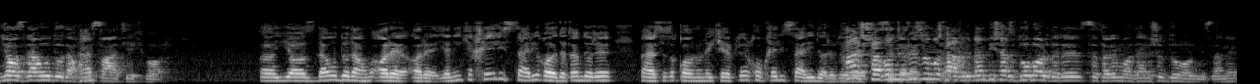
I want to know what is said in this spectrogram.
11 و 2 هر... ساعت یک بار. 11 و 2 دهم. آره آره. یعنی که خیلی سریع قاعدتا داره بر اساس قانون کپلر خب خیلی سریع داره دور هر شبانه روز ما تقریبا بیش از دو بار داره ستاره مادرش رو دور می‌زنه.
